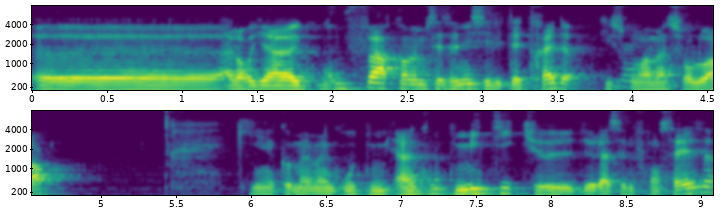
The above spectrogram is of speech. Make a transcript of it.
alors il y a un groupe phare quand même cette année, c'est les Têtes Red, qui seront à Main-sur-Loire qui est quand même un groupe, un groupe mythique euh, de la scène française.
